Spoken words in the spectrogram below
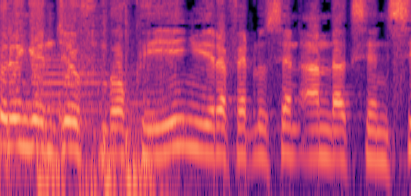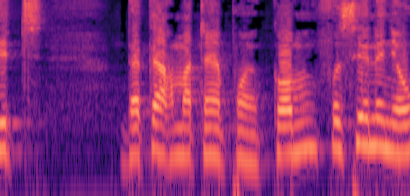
jërë ngeen jëf mbokk yi ñuy rafetlu seen ànd ak seen site dakarmatin.com fa seen a ñëw.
